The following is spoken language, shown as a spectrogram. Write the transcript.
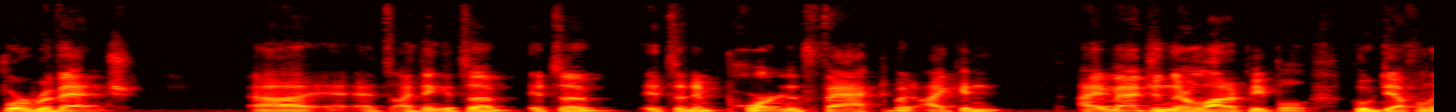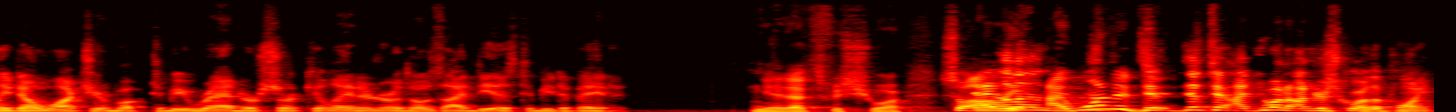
for revenge uh, it's, I think it's a it's a it's an important fact, but I can I imagine there are a lot of people who definitely don't want your book to be read or circulated or those ideas to be debated. Yeah, that's for sure. So Ali, I wanted to just to, I just want to underscore the point.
